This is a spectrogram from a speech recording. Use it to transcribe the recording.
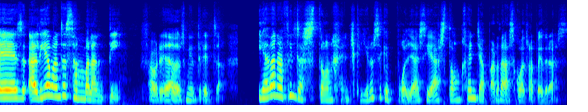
És el dia abans de Sant Valentí, febrer de 2013. I ha d'anar fins a Stonehenge, que jo no sé què polles hi ha a Stonehenge a part de les quatre pedres.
